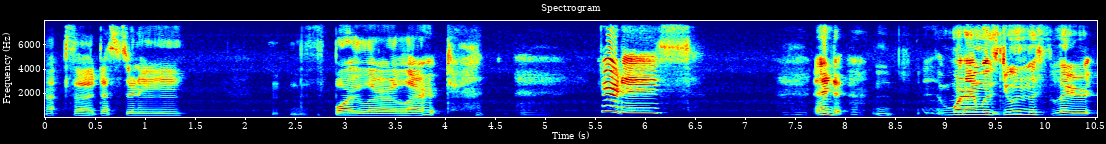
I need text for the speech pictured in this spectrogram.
That's uh, Destiny. Spoiler alert. Here it is. And when I was doing this later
